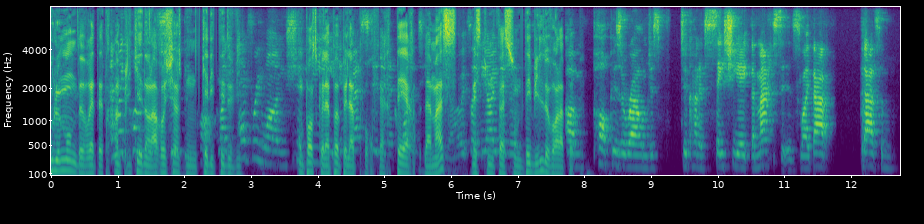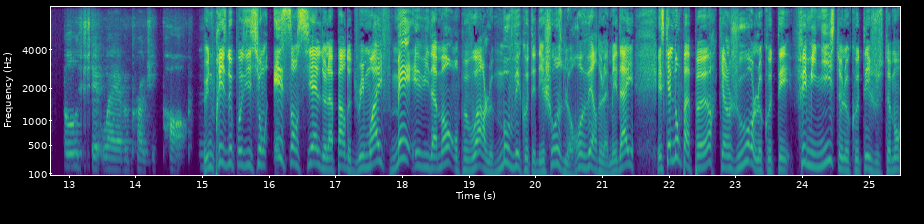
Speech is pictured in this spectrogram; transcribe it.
Tout le monde devrait être impliqué dans la recherche d'une qualité de vie. On pense que la pop est là pour faire taire la masse, mais c'est une façon débile de voir la pop. Pop. Une prise de position essentielle de la part de Dreamwife, mais évidemment, on peut voir le mauvais côté des choses, le revers de la médaille. Est-ce qu'elles n'ont pas peur qu'un jour, le côté féministe, le côté justement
